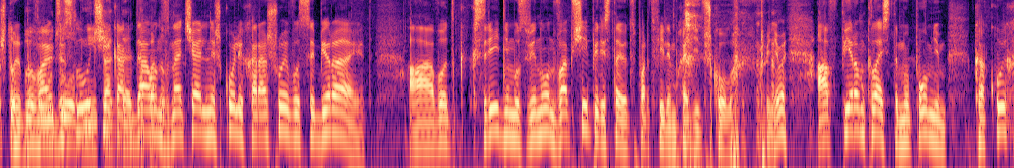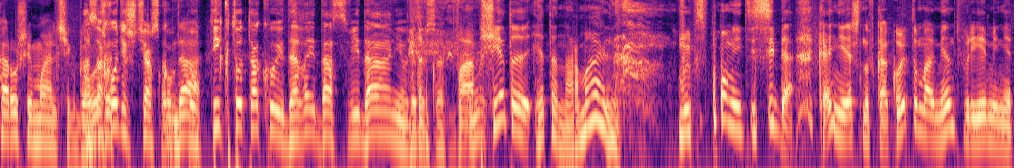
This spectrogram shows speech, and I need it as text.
чтобы было бывают же случаи, так далее. когда он в начальной школе хорошо его собирает, а вот к среднему звену он вообще перестает с портфелем ходить в школу. Понимаешь? А в первом классе-то мы помним, какой хороший мальчик был. А заходишь в час в комнату, Да. ты кто такой, давай до свидания. Вообще-то это нормально. Вы вспомните себя. Конечно, в какой-то момент времени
